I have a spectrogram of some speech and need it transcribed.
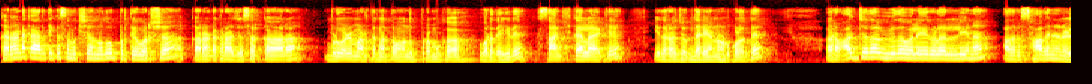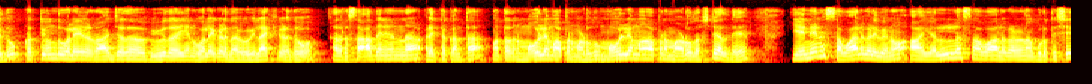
ಕರ್ನಾಟಕ ಆರ್ಥಿಕ ಸಮೀಕ್ಷೆ ಅನ್ನೋದು ಪ್ರತಿ ವರ್ಷ ಕರ್ನಾಟಕ ರಾಜ್ಯ ಸರ್ಕಾರ ಬಿಡುಗಡೆ ಮಾಡ್ತಕ್ಕಂಥ ಒಂದು ಪ್ರಮುಖ ವರದಿಯಾಗಿದೆ. ಸಾಂಖ್ಯಿಕ ಇಲಾಖೆ ಇದರ ಜವಾಬ್ದಾರಿಯನ್ನು ನೋಡ್ಕೊಳ್ಳುತ್ತೆ. ರಾಜ್ಯದ ವಿವಿಧ ವಲಯಗಳಲ್ಲಿನ ಅದರ ಸಾಧನೆ ನಡೆದು, ಪ್ರತಿಯೊಂದು ವಲಯ ರಾಜ್ಯದ ವಿವಿಧ ಏನು ವಲಯಗಳಿದಾವೆ, ಇಲಾಖೆಗಳಿದಾವೆ, ಅದರ ಸಾಧನೆಯನ್ನು ಅಳಿತಕ್ಕಂಥ ಮತ್ತು ಅದನ್ನು ಮೌಲ್ಯಮಾಪನ ಮಾಡೋದು ಮೌಲ್ಯಮಾಪನ ಮಾಡೋದಷ್ಟೇ ಅಲ್ಲದೆ, ಏನೇನು ಸವಾಲುಗಳಿವೆನೋ ಆ ಎಲ್ಲ ಸವಾಲುಗಳನ್ನ ಗುರುತಿಸಿ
